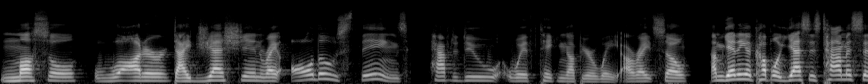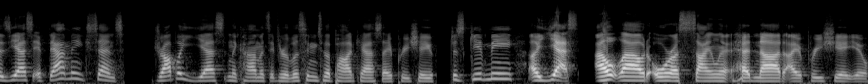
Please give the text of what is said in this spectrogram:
muscle, water, digestion, right? All those things have to do with taking up your weight, all right? So I'm getting a couple yeses. Thomas says yes. If that makes sense, drop a yes in the comments. If you're listening to the podcast, I appreciate you. Just give me a yes out loud or a silent head nod. I appreciate you.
